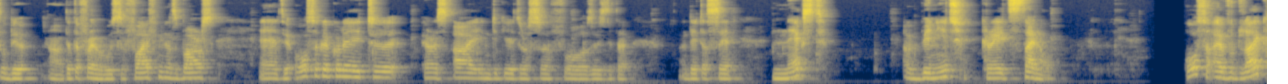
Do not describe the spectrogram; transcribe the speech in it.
Will be a data frame with 5 minutes bars. And we also calculate uh, RSI indicators uh, for this data, data set. Next, we need to create signal. Also, I would like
